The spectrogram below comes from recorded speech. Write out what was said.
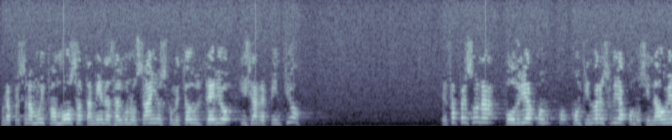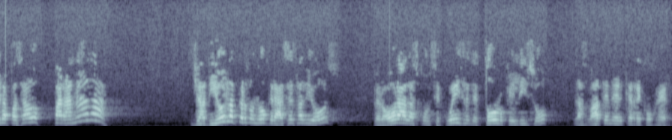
Una persona muy famosa también hace algunos años cometió adulterio y se arrepintió. ¿Esa persona podría continuar en su vida como si nada hubiera pasado? Para nada. Ya Dios la perdonó, gracias a Dios, pero ahora las consecuencias de todo lo que él hizo las va a tener que recoger.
